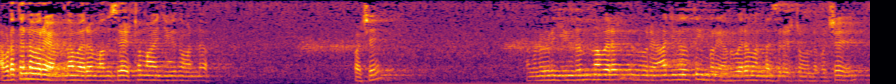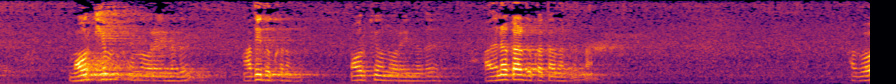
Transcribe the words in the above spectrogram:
അവിടെ തന്നെ പറയാം എന്നാ വരം അത് ശ്രേഷ്ഠമായ ജീവിതമല്ല. പക്ഷെ അങ്ങനെ ഒരു ജീവിതം നവരം എന്ന് പറയാം. ആ ജീവിതത്തെയും പറയാം അത് വരമല്ല ശ്രേഷ്ഠമല്ല. പക്ഷേ മൗർഖ്യം എന്ന് പറയുന്നത് അതിദുഃഖം മൗർഖ്യം എന്ന് പറയുന്നത് അതിനേക്കാൾ ദുഃഖത്തെ നൽകുന്ന. അപ്പോ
